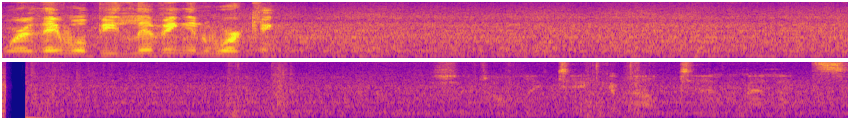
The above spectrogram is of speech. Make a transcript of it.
where they will be living and working. Should only take about 10 minutes.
